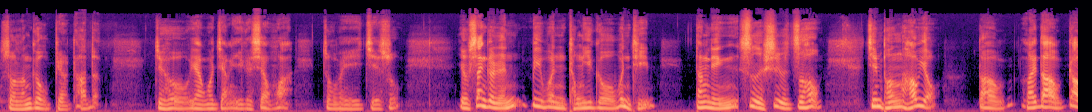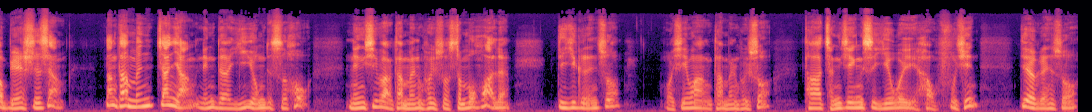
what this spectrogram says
所能够表达的。最后，让我讲一个笑话作为结束。有三个人被问同一个问题：当您逝世之后，亲朋好友到来到告别时上，当他们瞻仰您的遗容的时候，您希望他们会说什么话呢？第一个人说：“我希望他们会说。”他曾经是一位好父亲。第二个人说：“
